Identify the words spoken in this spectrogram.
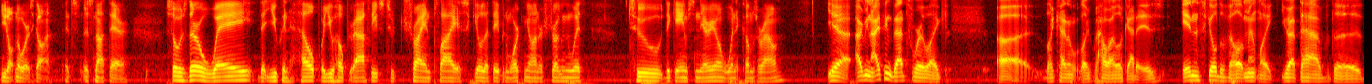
you don't know where it's gone. It's it's not there. So, is there a way that you can help, or you help your athletes to try and apply a skill that they've been working on or struggling with to the game scenario when it comes around? Yeah, I mean, I think that's where like, uh, like kind of like how I look at it is in skill development. Like you have to have the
